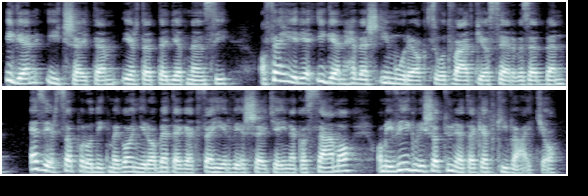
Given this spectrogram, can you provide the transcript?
Igen, így sejtem, értett egyet Nancy. A fehérje igen heves immunreakciót vált ki a szervezetben. Ezért szaporodik meg annyira a betegek fehérvérsejtjeinek a száma, ami végül is a tüneteket kiváltja.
